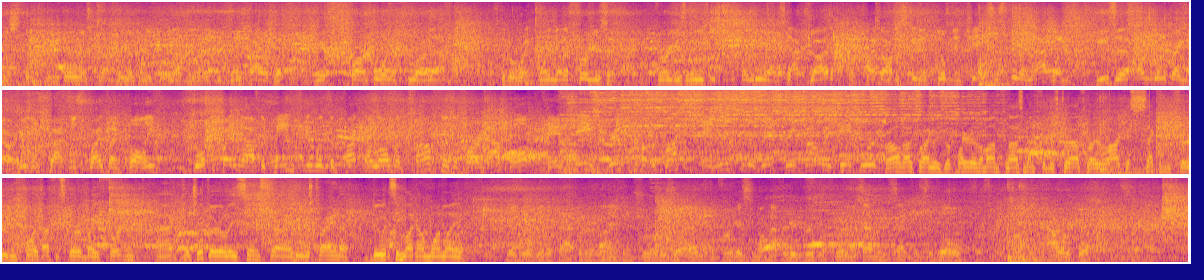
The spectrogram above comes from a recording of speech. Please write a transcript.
up in the left close power play. Merritt far corner to our left. To the right point, down to Ferguson. Ferguson moves to the center for the blue line. Snapshot. Flies off the skin of Thornton and Chase is feeling that one. He's uh, on the right now. Here's a shot in the stride by Paulie. Thornton fighting off the pain, fighting with the puck along with Thompson at the far half ball. And Chase strips of the puck and lifts to the bench. Great shot by Chase Worth. Well, that's why he was the player of the month last month for the Strathroy Rockets. Second, third, and fourth efforts there by Thornton, uh, particularly since uh, he was trying to do it seemed like on one leg. Big will get it back into the and short his own. And Ferguson will have to regroup with 47 seconds to go on the power play.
